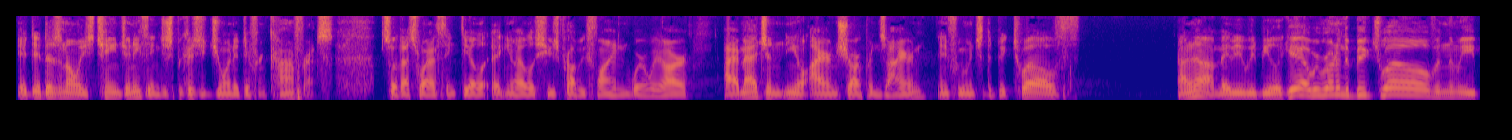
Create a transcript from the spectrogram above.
it, it doesn't always change anything just because you join a different conference. So that's why I think the you know LSU is probably fine where we are. I imagine you know iron sharpens iron, and if we went to the Big Twelve, I don't know, maybe we'd be like, yeah, we're running the Big Twelve, and then we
